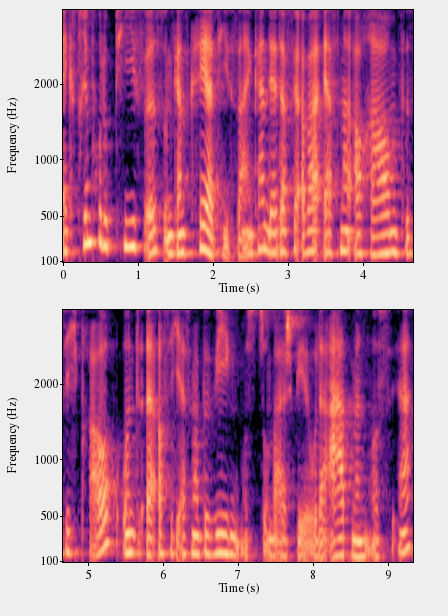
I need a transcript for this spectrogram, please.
extrem produktiv ist und ganz kreativ sein kann, der dafür aber erstmal auch Raum für sich braucht und äh, auch sich erstmal bewegen muss zum Beispiel oder atmen muss. Ja?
